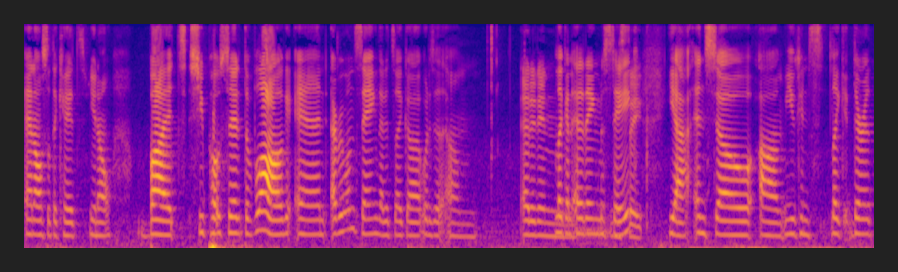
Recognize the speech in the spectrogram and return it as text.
and also the kids you know but she posted the vlog and everyone's saying that it's like a what is it um Editing. Like an editing mistake? yeah and so um you can s- like they're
